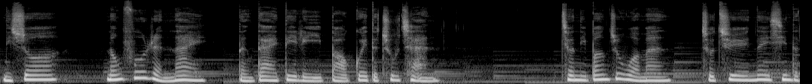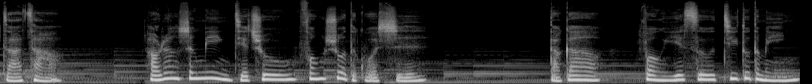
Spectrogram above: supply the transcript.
你说农夫忍耐等待地里宝贵的出产，求你帮助我们除去内心的杂草，好让生命结出丰硕的果实。祷告。奉耶稣基督的名，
